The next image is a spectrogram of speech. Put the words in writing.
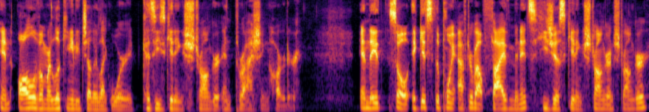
And all of them are looking at each other like worried because he's getting stronger and thrashing harder. And they, so it gets to the point after about five minutes, he's just getting stronger and stronger.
